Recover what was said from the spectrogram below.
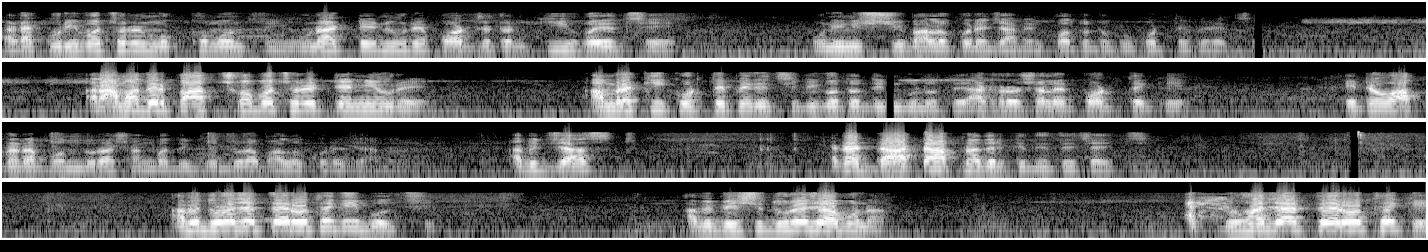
একটা কুড়ি বছরের মুখ্যমন্ত্রী, উনার টেনিউরে পর্যটন কি হয়েছে, উনি নিশ্চয়ই ভালো করে জানেন, কতটুকু করতে পেরেছে। আর আমাদের পাঁচ, ছ বছরের টেনিউরে আমরা কি করতে পেরেছি বিগত দিনগুলোতে, আঠারো সালের পর থেকে, এটাও আপনারা বন্ধুরা, সাংবাদিক বন্ধুরা ভালো করে জানেন। আমি জাস্ট একটা ডাটা আপনাদেরকে দিতে চাইছি। আমি দু থেকেই বলছি। আমি বেশি দূরে যাব না। দু হাজার তেরো থেকে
